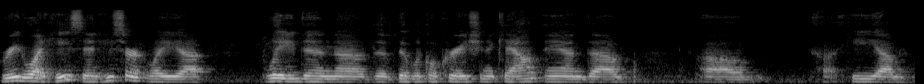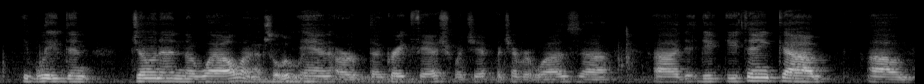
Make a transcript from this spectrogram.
read what he said, he certainly uh, believed in uh, the biblical creation account, and he um, he believed in Jonah in the well, and absolutely, and or the great fish, which it, whichever it was. Uh, uh, do, do, you think um, um,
